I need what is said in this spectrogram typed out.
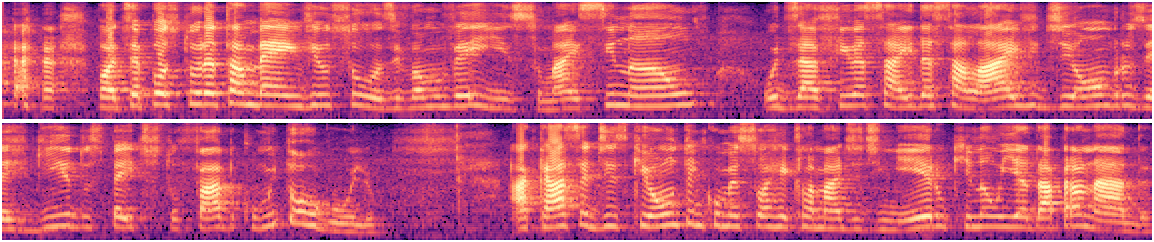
Pode ser postura também, viu, Suzy? Vamos ver isso. Mas se não, o desafio é sair dessa live de ombros erguidos, peito estufado, com muito orgulho. A Cássia diz que ontem começou a reclamar de dinheiro que não ia dar para nada.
